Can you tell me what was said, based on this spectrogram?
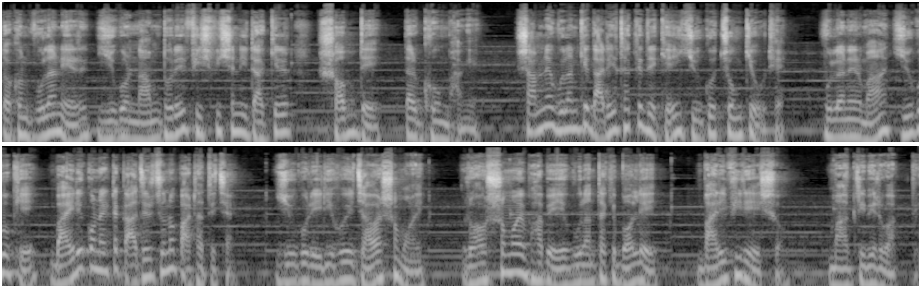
তখন ভুলানের ইউগোর নাম ধরে ফিসফিসানি ডাকের শব্দে তার ঘুম ভাঙে। সামনে ভুলানকে দাঁড়িয়ে থাকতে দেখে ইউগো চমকে ওঠে। ভুলানের মা ইউগোকে বাইরে কোনো একটা কাজের জন্য পাঠাতে চায়। ইউগো রেডি হয়ে যাওয়ার সময় রহস্যময়ভাবে ভুলান তাকে বলে, বাড়ি ফিরে এসো মাগরিবের ওয়াক্তে।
